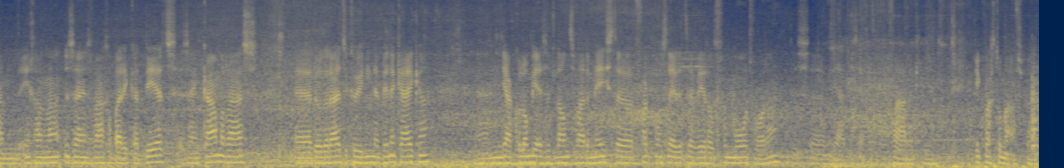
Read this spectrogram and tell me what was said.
Um, de ingangen zijn zwaar gebarricadeerd. Er zijn camera's. Uh, door de ruiten kun je niet naar binnen kijken. Um, ja, Colombia is het land waar de meeste vakbondsleden ter wereld vermoord worden. Dus uh, ja, het is echt gevaarlijk hier. Ik wacht op mijn afspraak.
